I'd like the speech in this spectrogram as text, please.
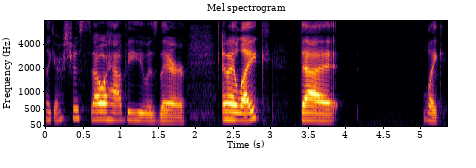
Like I was just so happy he was there, and I like that, like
